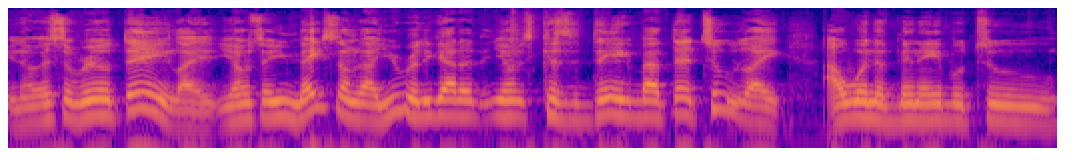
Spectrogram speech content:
You know, it's a real thing. Like, you know what I'm saying? You make something like you really gotta you know because the thing about that too, like I wouldn't have been able to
